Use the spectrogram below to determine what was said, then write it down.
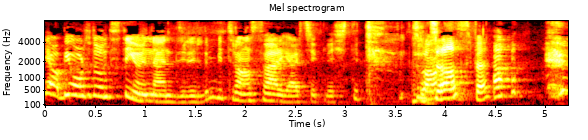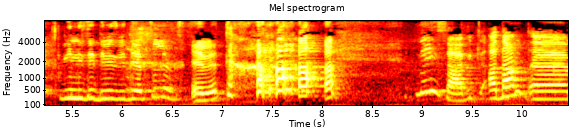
ya bir ortodontiste yönlendirildim. Bir transfer gerçekleşti. Trans- transfer. Bugün izlediğimiz video hatırlıyor musun? Evet. Neyse abi adam e,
